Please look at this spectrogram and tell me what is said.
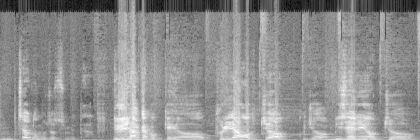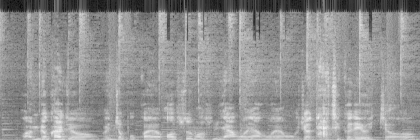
야, 진짜 너무 좋습니다. 유리 상태 볼게요. 불량 없죠? 그죠? 미세누이 없죠? 완벽하죠. 왼쪽 볼까요? 없음 없음 양호 양호 양호 그죠? 다 체크되어 있죠.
